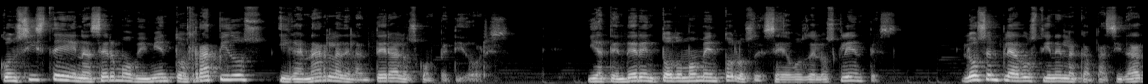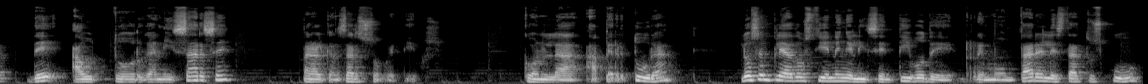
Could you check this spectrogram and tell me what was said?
consiste en hacer movimientos rápidos y ganar la delantera a los competidores, y atender en todo momento los deseos de los clientes. Los empleados tienen la capacidad de autoorganizarse para alcanzar sus objetivos. Con la apertura, los empleados tienen el incentivo de remontar el status quo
